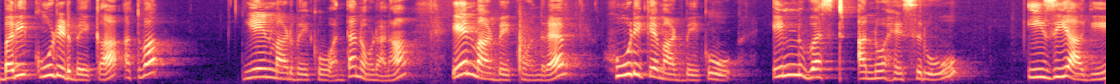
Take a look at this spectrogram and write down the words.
ಬರೀ ಕೂಡಿಡಬೇಕಾ ಅಥವಾ ಏನು ಮಾಡಬೇಕು ಅಂತ ನೋಡೋಣ. ಏನು ಮಾಡಬೇಕು ಅಂದರೆ ಹೂಡಿಕೆ ಮಾಡಬೇಕು. ಇನ್ವೆಸ್ಟ್ ಅನ್ನೋ ಹೆಸರು ಈಸಿಯಾಗಿ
